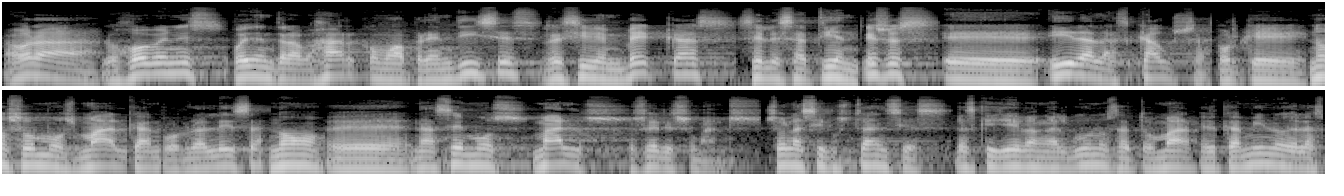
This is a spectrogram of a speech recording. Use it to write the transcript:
Ahora los jóvenes pueden trabajar como aprendices, reciben becas, se les atiende. Eso es eh, ir a las causas, porque no somos mal por naturaleza, no eh, nacemos malos los seres humanos. Son las circunstancias las que llevan a algunos a tomar el camino de las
